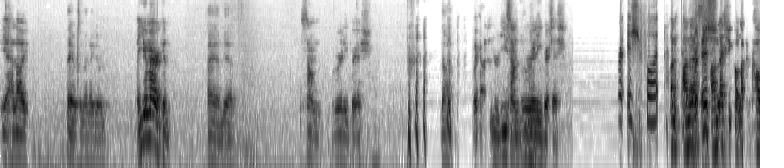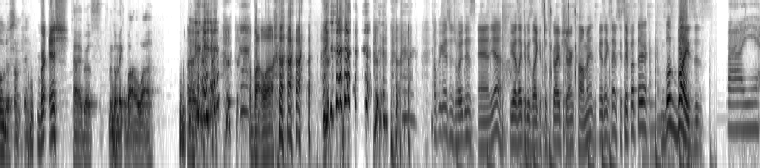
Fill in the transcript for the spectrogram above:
Yeah, hello. Hey, what's up, man? How you doing? Are you American? I am, yeah. You sound really British. No, Wait, you sound really British. British foot. Un- unless, British. unless you got like a cold or something. British. all right, bro. I'm gonna make a bottle of water. About what? Hope you guys enjoyed this. And yeah, if you guys like to please like and subscribe, share, and comment. See you guys next time. Stay safe out there. Bye bye. Bye.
